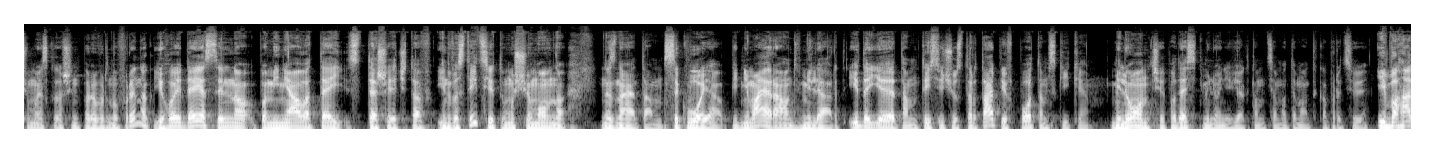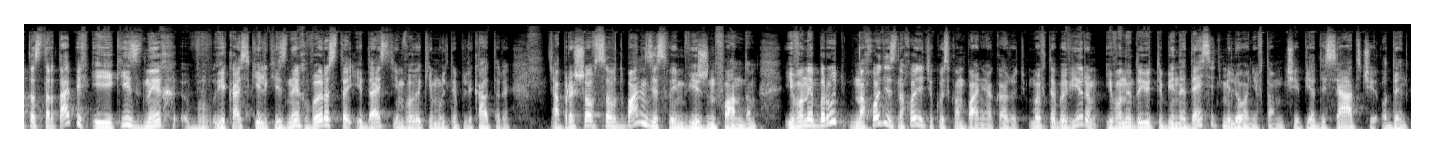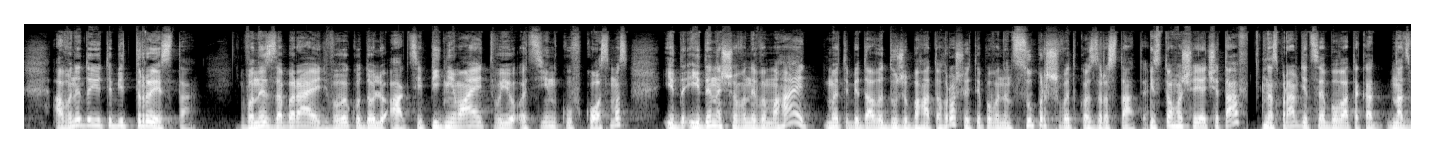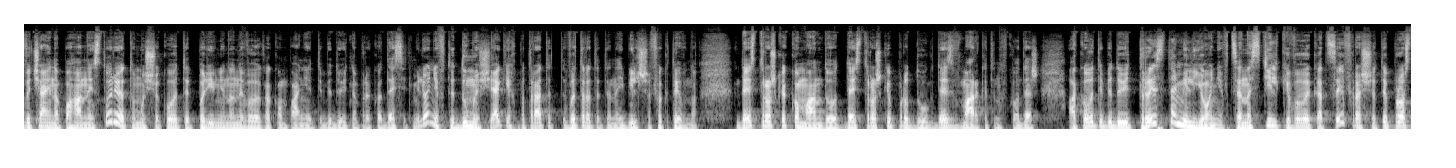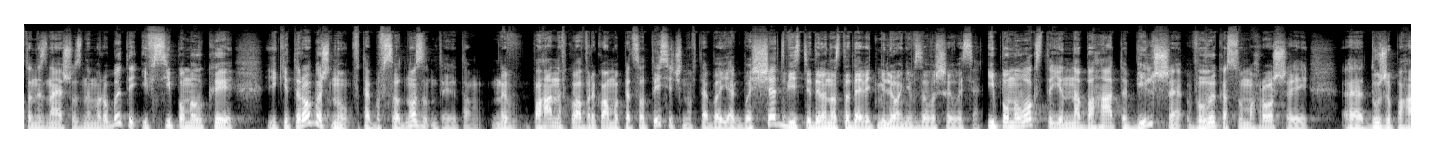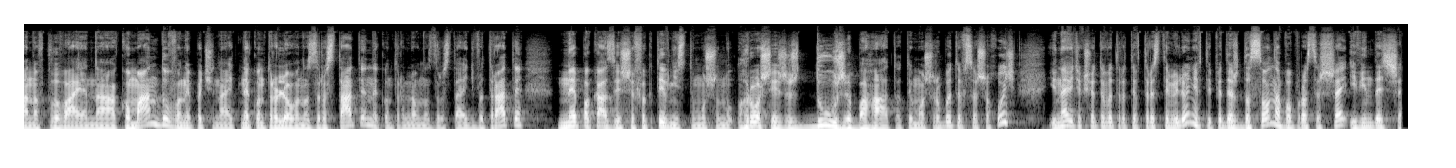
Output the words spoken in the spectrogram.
Чому я сказав, що він перевернув ринок? Його ідея сильно поміняла те, те, що я читав інвестиції, тому що умовно не знаю, там Sequoia піднімає раунд в мільярд і дає там тисячу стартапів по там скільки мільйон чи по 10 мільйонів, як там ця математика працює. І багато стартапів, і якісь з них якась кількість з них виросте і дасть їм великі мультиплікатори. А прийшов SoftBank зі своїм Vision фандом, і вони беруть, знаходять, знаходять якусь компанію, кажуть: ми в тебе віримо, і вони дають тобі не 10 мільйонів там чи 50, чи 1, а вони дають тобі 300. Вони забирають велику долю акцій, піднімають твою оцінку в космос. І єдине, що вони вимагають, ми тобі дали дуже багато грошей, і ти повинен супер швидко зростати. І з того, що я читав, насправді це була така надзвичайно погана історія, тому що коли ти порівняно невелика компанія, тобі дають, наприклад, 10 мільйонів, ти думаєш, як їх потратити, витратити найбільш ефективно. Десь трошки команду, десь трошки продукт, десь в маркетинг вкладеш. А коли тобі дають 300 мільйонів, це настільки велика цифра, що ти просто не знаєш, що з ними робити, і всі помилки, які ти робиш, ну в тебе все одно з- там не погано вклав рекламу 500 тисяч, ну в тебе якби ще 299 мільйонів залишилося. І помилок стає набагато більше. Велика сума грошей е, дуже погано впливає на команду. Вони починають неконтрольовано зростати, неконтрольовано зростають витрати, не показуєш ефективність, тому що ну грошей же ж дуже багато. Ти можеш робити все, що хочеш, і навіть якщо ти витратив 300 мільйонів, ти підеш до Сона, попросиш ще, і він дасть ще.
